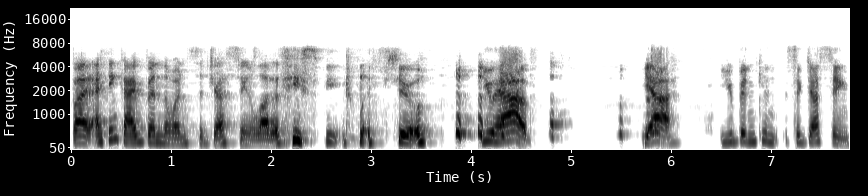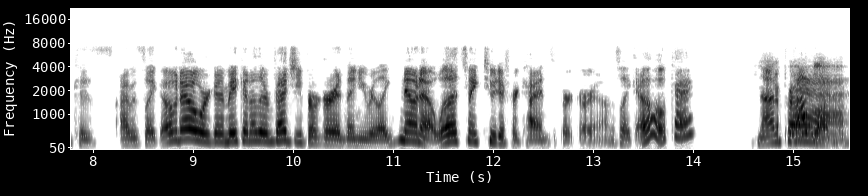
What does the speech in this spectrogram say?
But I think I've been the one suggesting a lot of these meat ones too. You have. yeah. You've been con- suggesting because I was like, oh no, we're going to make another veggie burger. And then you were like, no, no, well, let's make two different kinds of burger. And I was like, oh, okay. Not a problem. Yeah.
